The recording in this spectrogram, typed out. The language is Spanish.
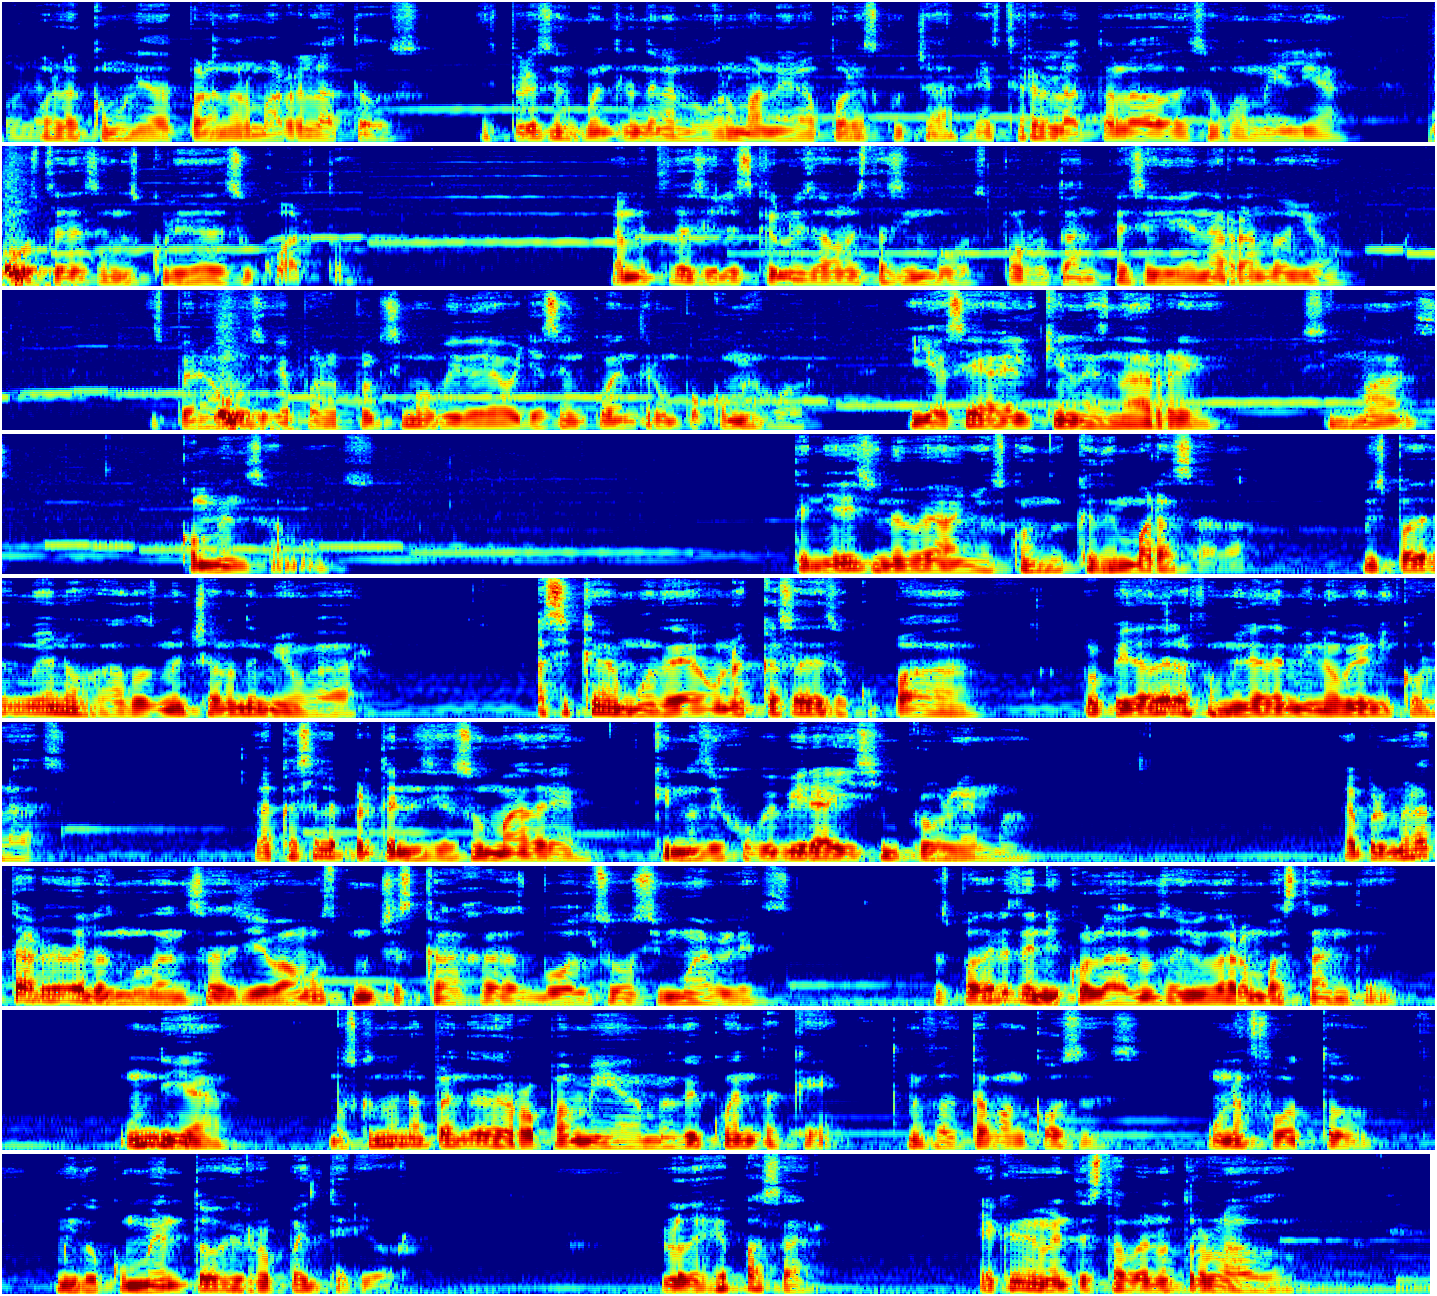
Hola comunidad paranormal relatos. Espero se encuentren de la mejor manera para escuchar este relato al lado de su familia o ustedes en la oscuridad de su cuarto. Lamento decirles que Luis aún está sin voz, por lo tanto le seguiré narrando yo. Esperamos y que para el próximo video ya se encuentre un poco mejor y ya sea él quien les narre. Sin más, comenzamos. Tenía 19 años cuando quedé embarazada. Mis padres muy enojados me echaron de mi hogar, así que me mudé a una casa desocupada, propiedad de la familia de mi novio Nicolás. La casa le pertenecía a su madre, quien nos dejó vivir ahí sin problema. La primera tarde de las mudanzas llevamos muchas cajas, bolsos y muebles. Los padres de Nicolás nos ayudaron bastante. Un día, buscando una prenda de ropa mía, me doy cuenta que me faltaban cosas. Una foto, mi documento y ropa interior. Lo dejé pasar, ya que mi mente estaba en otro lado.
